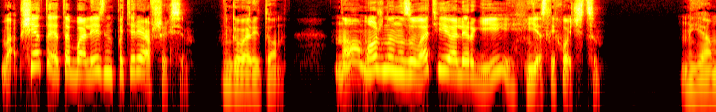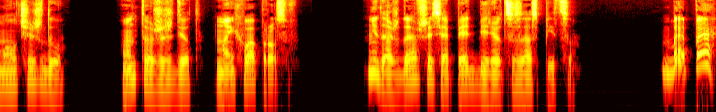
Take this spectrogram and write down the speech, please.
«Вообще-то это болезнь потерявшихся», — говорит он. «Но можно называть ее аллергией, если хочется». Я молча жду. Он тоже ждет моих вопросов. Не дождавшись, опять берется за спицу. «БП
